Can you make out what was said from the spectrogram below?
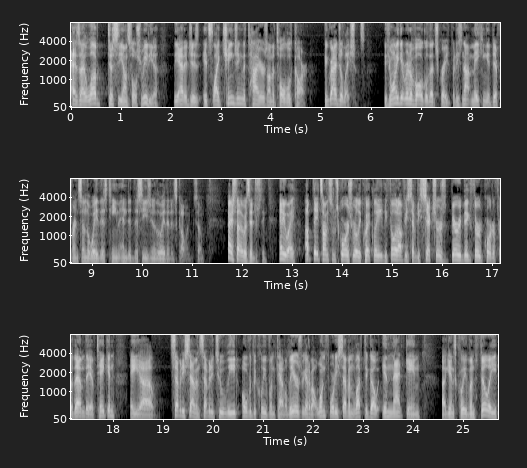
As I love to see on social media, the adage is it's like changing the tires on a totaled car. Congratulations. If you want to get rid of Vogel, that's great, but he's not making a difference in the way this team ended the season or the way that it's going. So I just thought it was interesting. Anyway, updates on some scores really quickly. The Philadelphia 76ers, very big third quarter for them. They have taken a uh, 77 72 lead over the Cleveland Cavaliers. We got about 147 left to go in that game against Cleveland. Philly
